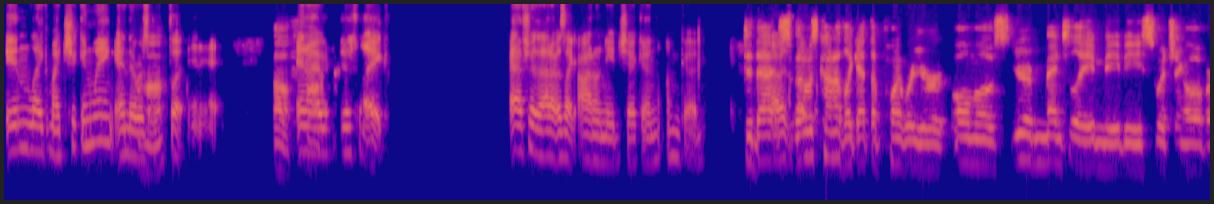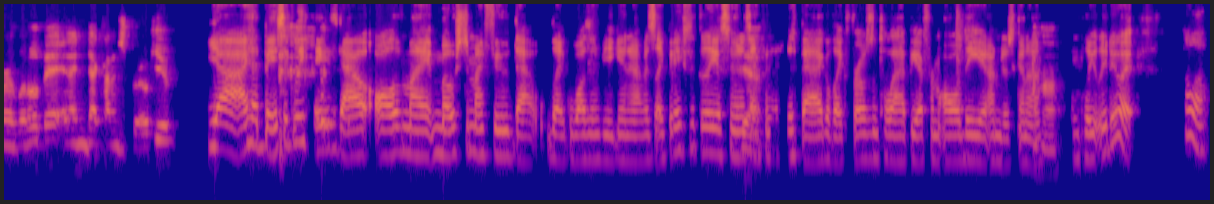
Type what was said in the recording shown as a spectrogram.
in like my chicken wing and there was uh-huh. a foot in it. Oh, and I was just like, after that, I was like, I don't need chicken. I'm good. Did that? so that was kind of like at the point where you're almost you're mentally maybe switching over a little bit, and then that kind of just broke you. Yeah, I had basically phased out all of my most of my food that like wasn't vegan. And I was like, basically, as soon as yeah. I finish this bag of like frozen tilapia from Aldi, I'm just gonna uh-huh. completely do it. Hello.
